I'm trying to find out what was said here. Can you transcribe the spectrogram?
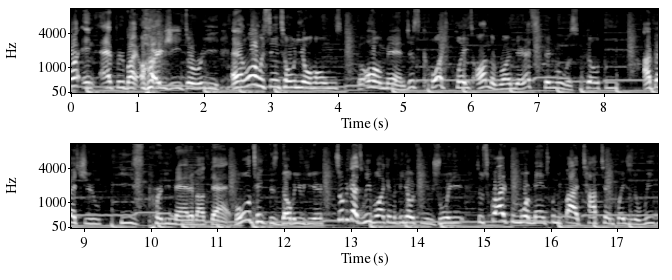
What an effort by RG3. And along with Santonio Holmes, but oh man, just clutch plays on the run there. That spin move was filthy. I bet you he's pretty mad about that. But we'll take this W here. So hope you guys leave a like on the video if you enjoyed it. Subscribe for more Madden 25 top 10 plays of the week.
